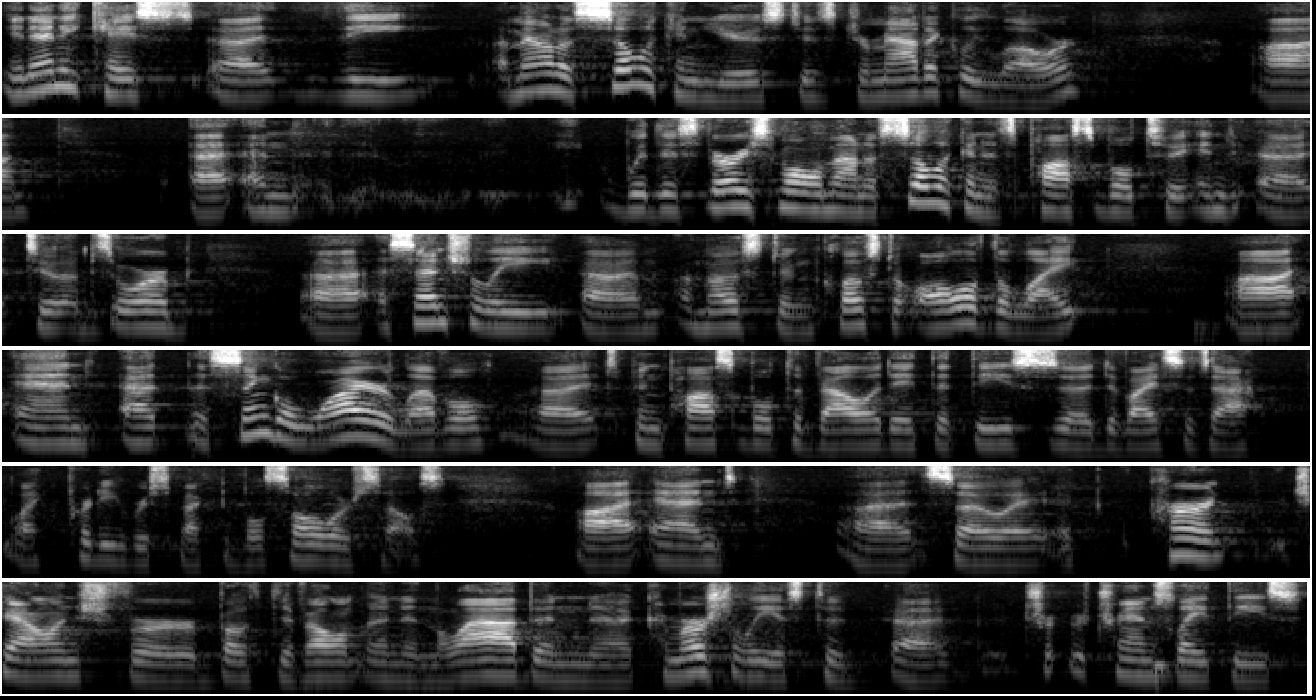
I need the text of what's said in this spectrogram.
in any case, uh, the amount of silicon used is dramatically lower. and with this very small amount of silicon, it's possible to, in, to absorb essentially um, most and close to all of the light Uh, and at the single wire level, uh, it's been possible to validate that these uh, devices act like pretty respectable solar cells. Uh, and uh, so a, a, current challenge for both development in the lab and uh, commercially is to tr translate these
